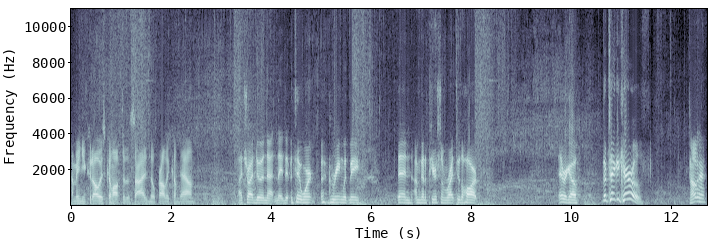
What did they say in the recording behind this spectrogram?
I mean, you could always come off to the side, and they'll probably come down. I tried doing that and they they weren't agreeing with me. Then I'm gonna pierce them right through the heart. There we go. They're taken care of. Okay.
